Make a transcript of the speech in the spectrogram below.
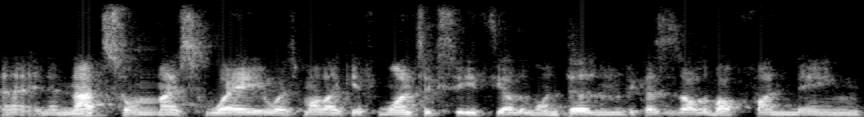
uh, in a not so nice way, where it's more like if one succeeds, the other one doesn't, because it's all about funding.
